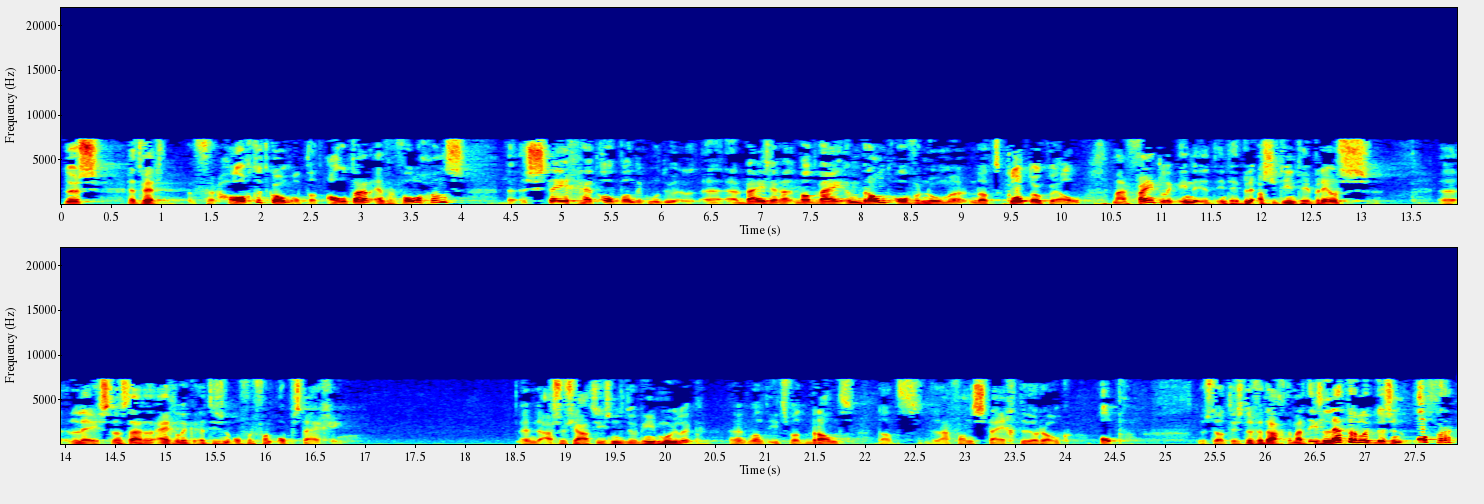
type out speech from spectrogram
Dus het werd verhoogd, het kwam op dat altaar en vervolgens eh, steeg het op. Want ik moet u eh, erbij zeggen, wat wij een brandoffer noemen, dat klopt ook wel. Maar feitelijk, in, de, in het als je het in het Hebreeuws uh, leest, dan staat het eigenlijk, het is een offer van opstijging. En de associatie is natuurlijk niet moeilijk, hè, want iets wat brandt, dat, daarvan stijgt de rook op. Dus dat is de gedachte. Maar het is letterlijk dus een offer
